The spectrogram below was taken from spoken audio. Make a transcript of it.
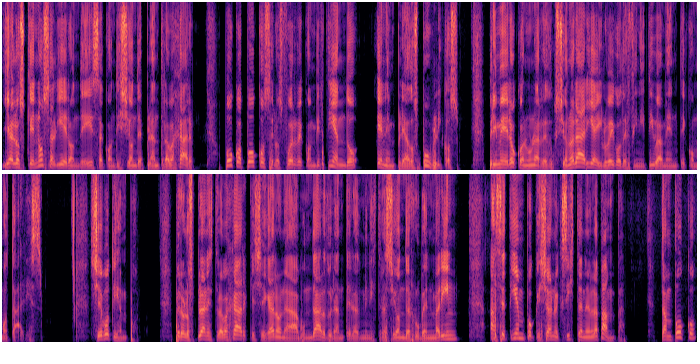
Y a los que no salieron de esa condición de plan trabajar, poco a poco se los fue reconvirtiendo en empleados públicos, primero con una reducción horaria y luego definitivamente como tales. Llevó tiempo, pero los planes trabajar que llegaron a abundar durante la administración de Rubén Marín, hace tiempo que ya no existen en La Pampa, tampoco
